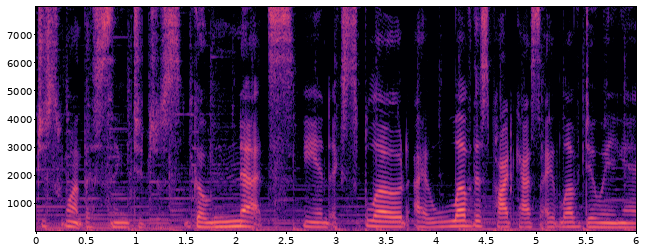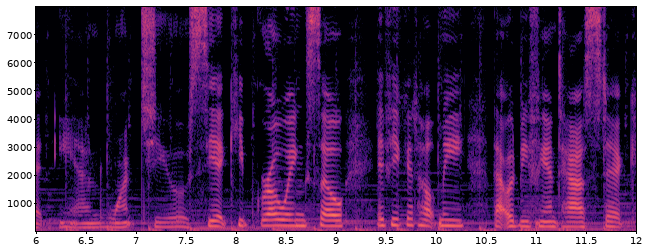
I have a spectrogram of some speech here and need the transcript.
just want this thing to just go nuts and explode. I love this podcast. I love doing it and want to see it keep growing. So if you could help me, that would be fantastic.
